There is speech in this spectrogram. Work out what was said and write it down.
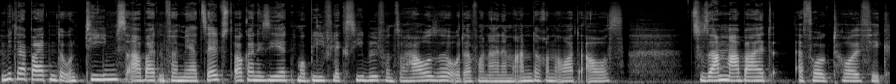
Mitarbeitende und Teams arbeiten vermehrt selbstorganisiert, mobil flexibel von zu Hause oder von einem anderen Ort aus. Zusammenarbeit erfolgt häufig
